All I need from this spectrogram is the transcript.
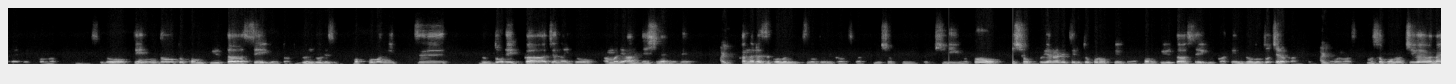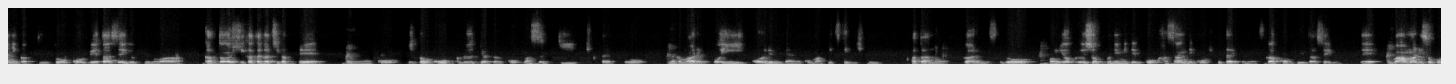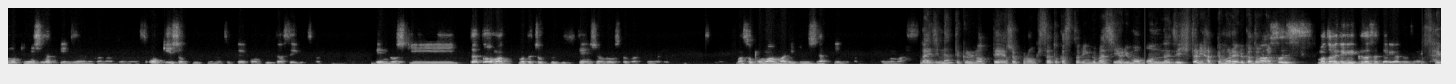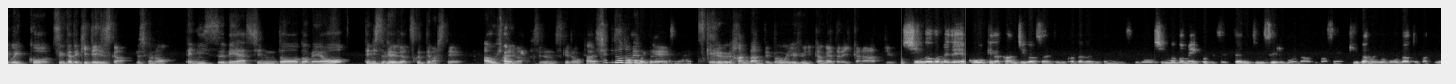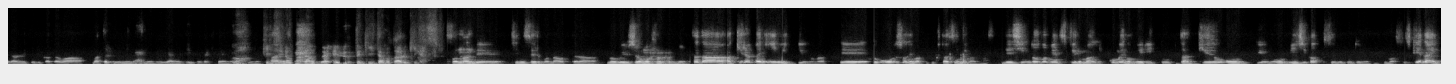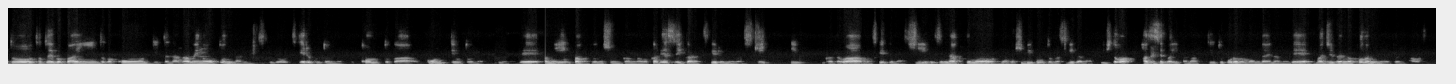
ですけど、電動とコンピューター制御と分動ですね。まあ、この3つのどれかじゃないとあまり安定しないので、はい必ずこの3つのどれかを使ってショップに行ってほしいのと、ショップやられてるところっていうのは、コンピューター制御か電動のどちらかだと思います。まあそこの違いは何かっていうと、コンピューター制御っていうのは、ガットの引き方が違って、はいあのこう、糸をこう、くるってやったら、こう、まっすぐギーって引くタイプと、なんか丸っぽいオイルみたいなこう巻きつけて引くパターンのがあるんですけど、このよくショップで見てる、こう、挟んでこう引くタイプのやつがコンピューター制御で、はいまあ、あまりそこも気にしなくていいんじゃないのかなと思います。大きいショップっていうのは絶対コンピューター制御使ってる。電動式だと、まあ、またちょっとずつテンションロスとかっていうのが出てくるんですけど、まあ、そこもあんまり気にしなくていいのかなと思います。大事になってくるのって、ショップの大きさとかストリングマシンよりも同じ人に貼ってもらえるかどうあ、か。そうです。まとめてくださってありがとうございます。最後1個追加で聞いていいですか？私このテニス部屋振動止めをテニスフェアでは作ってまして、会う人にはしてるんですけど、はい振動止めってつける判断ってどういうふうに考えたらいいかなっていう。振動止めで大きな勘違いをされている方がいると思うんですけど、振動止め1個で絶対に T セールボー治りません。怪我の予防だとかってやられている方は、全く意味ないのでやめていただきたいなって肘の負担が減るって聞いたことある気がする。そんなんで、チニセルボ治ったら、ノーベル賞ものなんで。ただ、明らかに意味っていうのがあって、大嘘に分けて2つ意味があります。で、振動止めをつける、まあ、1個目のメリット、打球音っていうのを短くすることができます。つけないと、例えばバインとかコーンっていった長めの音になるんですけど、つけることによって、コンとかゴンって音になってくるので、あの、インパクトの瞬間が分かりやすいからつけるのが好きっていう方はつけてますし、別になくても、なんか響く音が好きだなっていう人は外せばいいかなっていうところの問題なので、まあ自分の好みの音に合わせて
